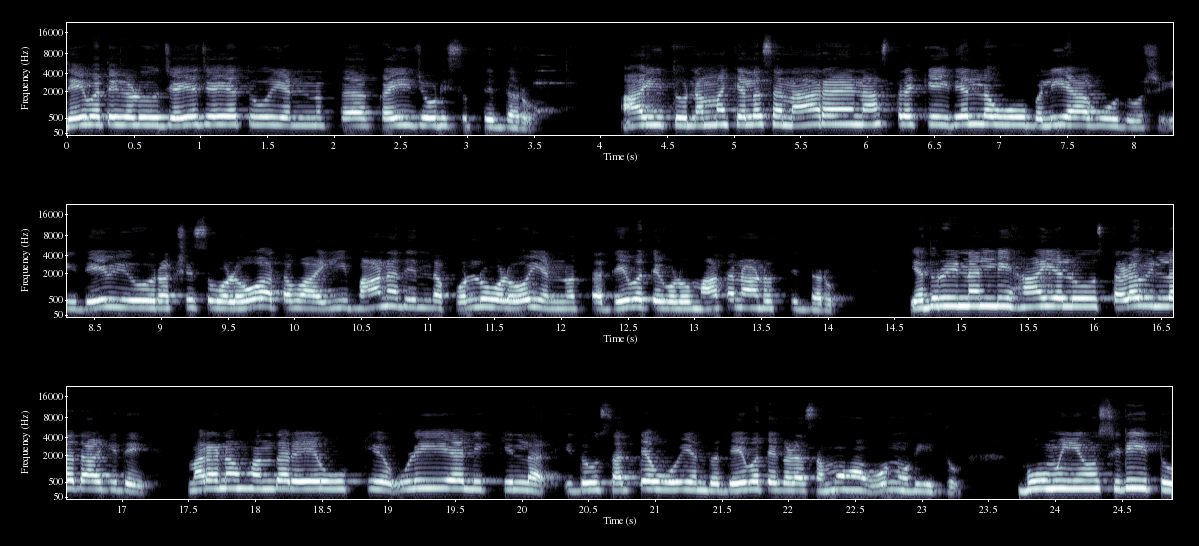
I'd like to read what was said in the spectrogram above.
ದೇವತೆಗಳು ಜಯ ಜಯತು ಎನ್ನುತ್ತ ಕೈ ಜೋಡಿಸುತ್ತಿದ್ದರು. ಆಯಿತು, ನಮ್ಮ ಕೆಲಸ ನಾರಾಯಣಾಸ್ತ್ರಕ್ಕೆ ಇದೆಲ್ಲವೂ ಬಲಿಯಾಗುವುದು. ಶ್ರೀದೇವಿಯು ರಕ್ಷಿಸುವಳೋ ಅಥವಾ ಈ ಬಾಣದಿಂದ ಕೊಲ್ಲುವಳೋ ಎನ್ನುತ್ತ ದೇವತೆಗಳು ಮಾತನಾಡುತ್ತಿದ್ದರು. ಎದುರಿನಲ್ಲಿ ಹಾಯಲು ಸ್ಥಳವಿಲ್ಲದಾಗಿದೆ. ಮರಣ ಹೊಂದರೆ ಉಕ್ಕಿ ಉಳಿಯಲಿಕ್ಕಿಲ್ಲ. ಇದು ಸತ್ಯವು ಎಂದು ದೇವತೆಗಳ ಸಮೂಹವು ನುಡಿಯಿತು. ಭೂಮಿಯು ಸಿಡಿಯಿತು.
